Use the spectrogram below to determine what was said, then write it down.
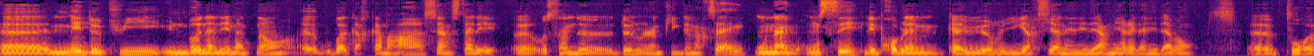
Euh, mais depuis une bonne année maintenant, euh, Boubacar Camara s'est installé euh, au sein de, de l'Olympique de Marseille. On, a, on sait les problèmes qu'a eu Rudy Garcia l'année dernière et l'année d'avant euh, pour,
